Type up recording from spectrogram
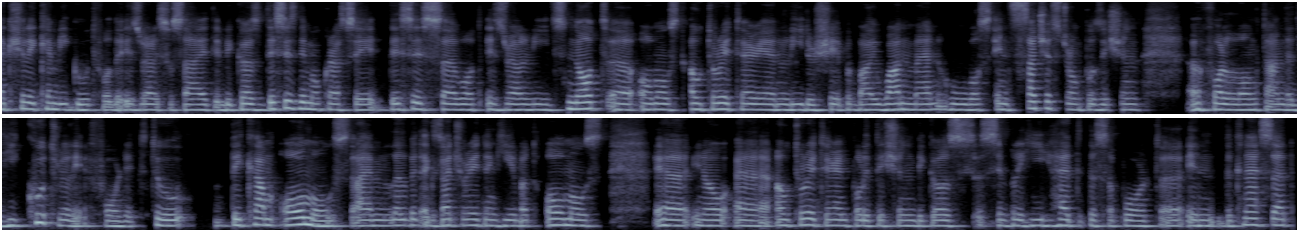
actually can be good for the Israeli society because this is democracy. This is uh, what Israel needs, not uh, almost authoritarian leadership by one man who was in such a strong position uh, for a long time that he could really afford it to become almost i'm a little bit exaggerating here but almost uh, you know uh, authoritarian politician because simply he had the support uh, in the knesset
